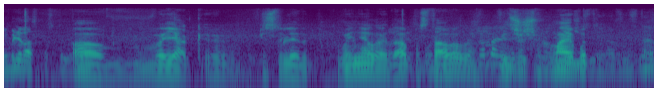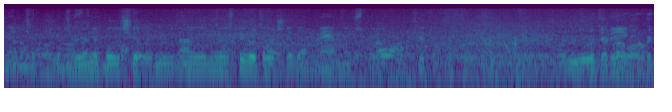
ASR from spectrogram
І біля вас постою. А ви як? е, Пістолет виняли, да, поставили? Він же ж має бути. отримали, не, не, не успіли отримати, да? Не, не встиг отримати, просто Вы не имеете приїхав. права выходить-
